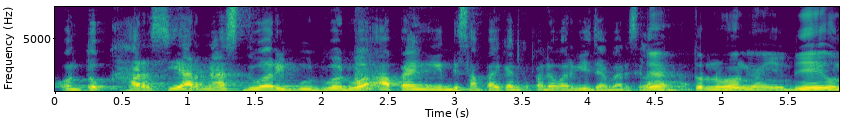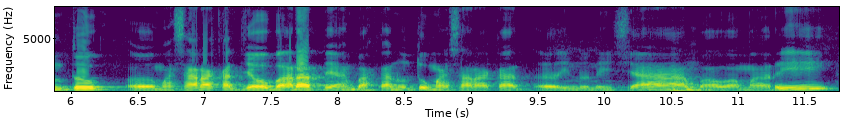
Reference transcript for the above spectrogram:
untuk Harsiarnas 2022 apa yang ingin disampaikan kepada wargi Jabar Ya, silakan. turnuhun Kang Yudi untuk eh, masyarakat Jawa Barat ya, bahkan untuk masyarakat eh, Indonesia bahwa mari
